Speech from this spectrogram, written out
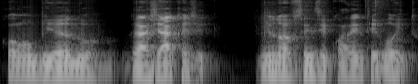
Colombiano Gajaca de 1948.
